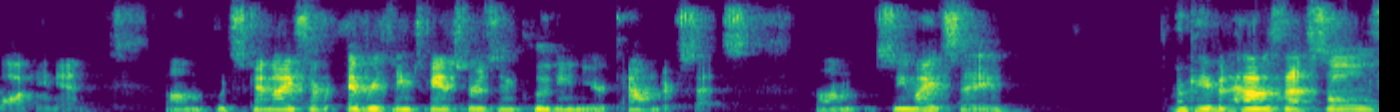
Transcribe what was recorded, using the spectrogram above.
logging in, um, which is kind of nice. Everything transfers, including your calendar sets. Um, so you might say, Okay, but how does that solve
